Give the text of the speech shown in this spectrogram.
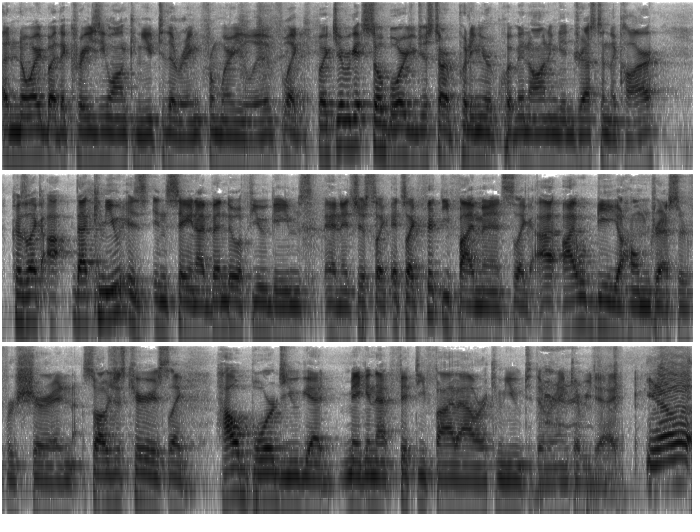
annoyed by the crazy long commute to the rink from where you live? Like, like do you ever get so bored you just start putting your equipment on and getting dressed in the car? Because like I, that commute is insane. I've been to a few games and it's just like it's like fifty five minutes. Like I, I would be a home dresser for sure. And so I was just curious, like how bored do you get making that fifty five hour commute to the rink every day? You know,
